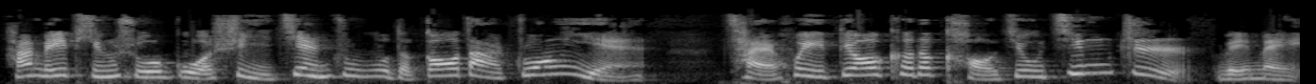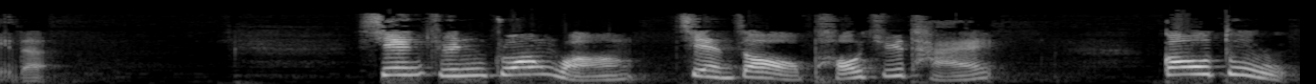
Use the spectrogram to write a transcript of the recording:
还没听说过是以建筑物的高大庄严、彩绘雕刻的考究精致为美的。先君庄王建造庖居台，高度。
